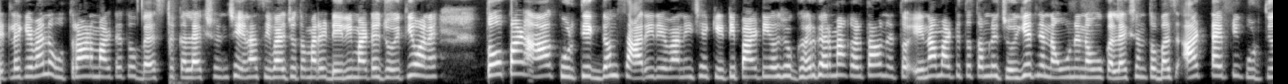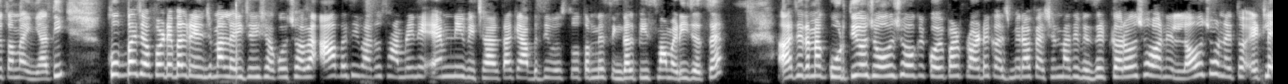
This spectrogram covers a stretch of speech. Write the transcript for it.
એટલે કહેવાય ને, ઉત્તરાયણ માટે તો બેસ્ટ કલેક્શન છે. એના સિવાય જો તમારે ડેલી માટે જોઈતી હોય ને, તો પણ આ કુર્તી એકદમ સારી રહેવાની છે. કેટી પાર્ટીઓ જો ઘર ઘરમાં કરતા હો ને, તો એના માટે તો તમને જોઈએ જ ને, નવું ને નવું કલેક્શન તો બસ આ ટાઈપની કુર્તીઓ તમે અહીંયાથી ખૂબ જ અફોર્ડેબલ રેન્જમાં લઈ જઈ શકો છો. હવે આ બધી વાતો સાંભળીને એમ નહીં વિચારતા કે આ બધી વસ્તુઓ તમને સિંગલ પીસમાં મળી જશે. આજે તમે કુર્તીઓ જોવો છો કે કોઈ પણ પ્રોડક્ટ અજમેરા ફેશનમાંથી વિઝિટ કરો છો અને લો છો ને, તો એટલે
